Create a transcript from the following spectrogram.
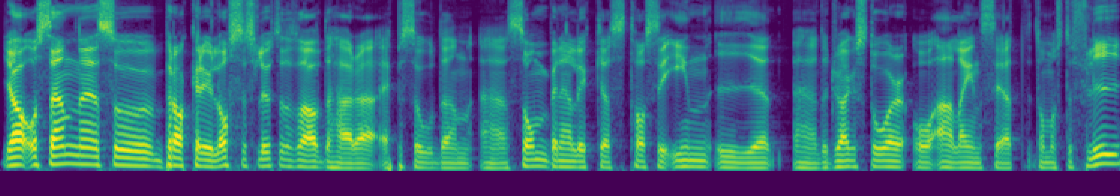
Ja, och sen eh, så brakar det ju loss i slutet av den här eh, episoden. Zombierna lyckas ta sig in i The Drugstore och alla inser att de måste fly.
